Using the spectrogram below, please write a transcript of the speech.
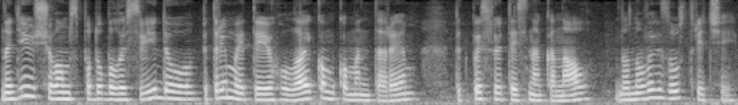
Надію, що вам сподобалось відео. Підтримайте його лайком, коментарем, підписуйтесь на канал. До нових зустрічей!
